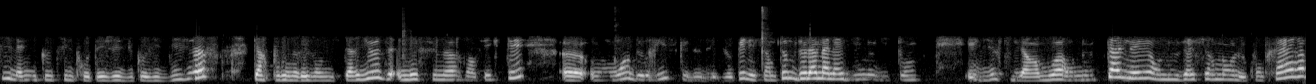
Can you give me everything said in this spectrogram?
si la nicotine protégeait du Covid-19, car pour une raison mystérieuse, les fumeurs infectés euh, ont moins de risques de développer les symptômes de la maladie, nous dit-on. Et dire qu'il y a un mois, on nous tannait en nous affirmant le contraire.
